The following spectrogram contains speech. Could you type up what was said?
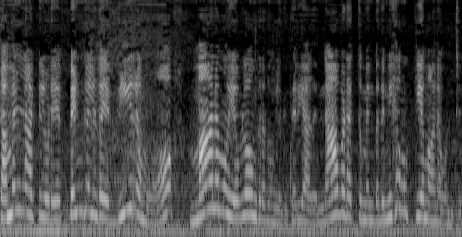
தமிழ்நாட்டிலுடைய பெண்களுடைய வீரமோ மானமோ எவ்வளவுங்கிறது உங்களுக்கு தெரியாது. நாவடக்கம் என்பது மிக முக்கியமான ஒன்று.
